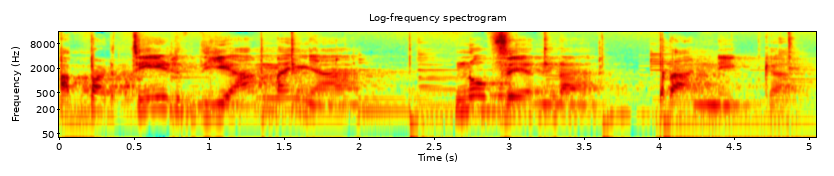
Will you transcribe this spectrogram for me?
a partir de amanhã, novena prânica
